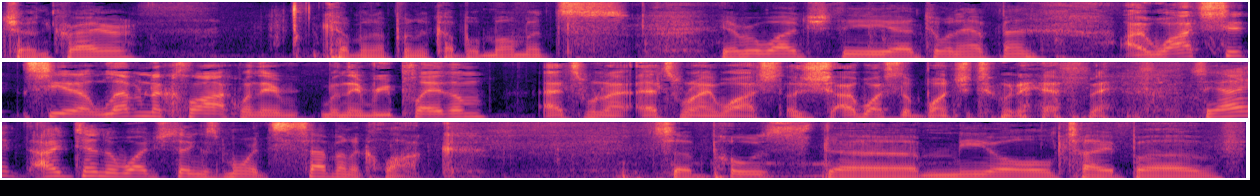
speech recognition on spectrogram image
Jon Cryer coming up in a couple moments. You ever watch the uh, Two and a Half Men? I watched it. See, at eleven o'clock when they when they replay them, that's when I that's when I watched. I watched a bunch of Two and a Half Men. See, I, I tend to watch things more at 7 o'clock. It's a post uh, meal type of.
